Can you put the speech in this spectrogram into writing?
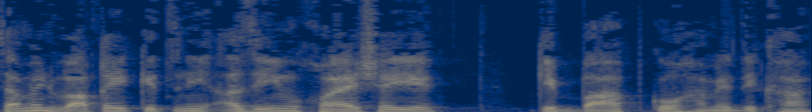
سمن واقعی کتنی عظیم خواہش ہے یہ کہ باپ کو ہمیں دکھا۔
